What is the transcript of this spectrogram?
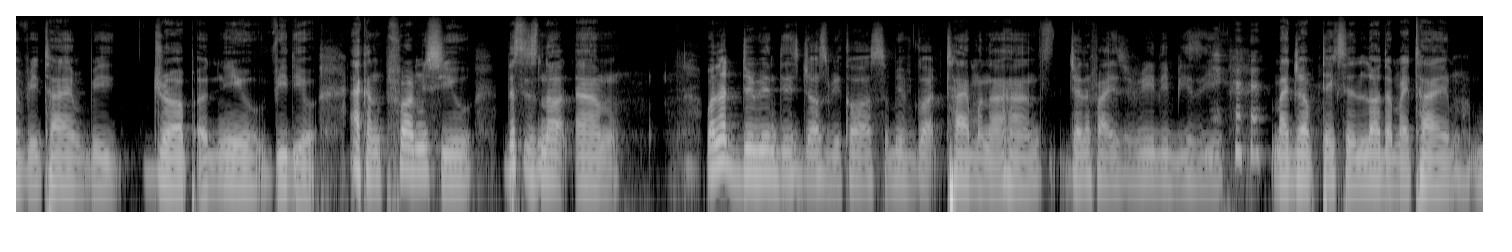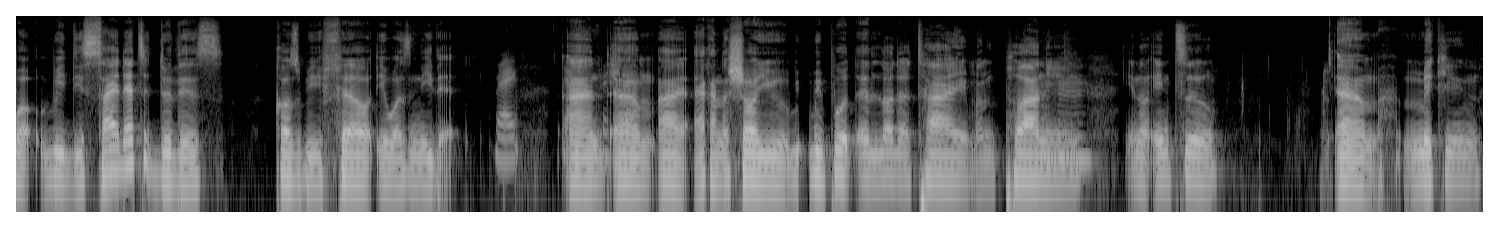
every time we drop a new video. I can promise you, this is not um. We're not doing this just because we've got time on our hands. Jennifer is really busy. my job takes a lot of my time, but we decided to do this because we felt it was needed right. Yeah, and sure. um, I, I can assure you we- put a lot of time and planning Mhm. you know into um making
